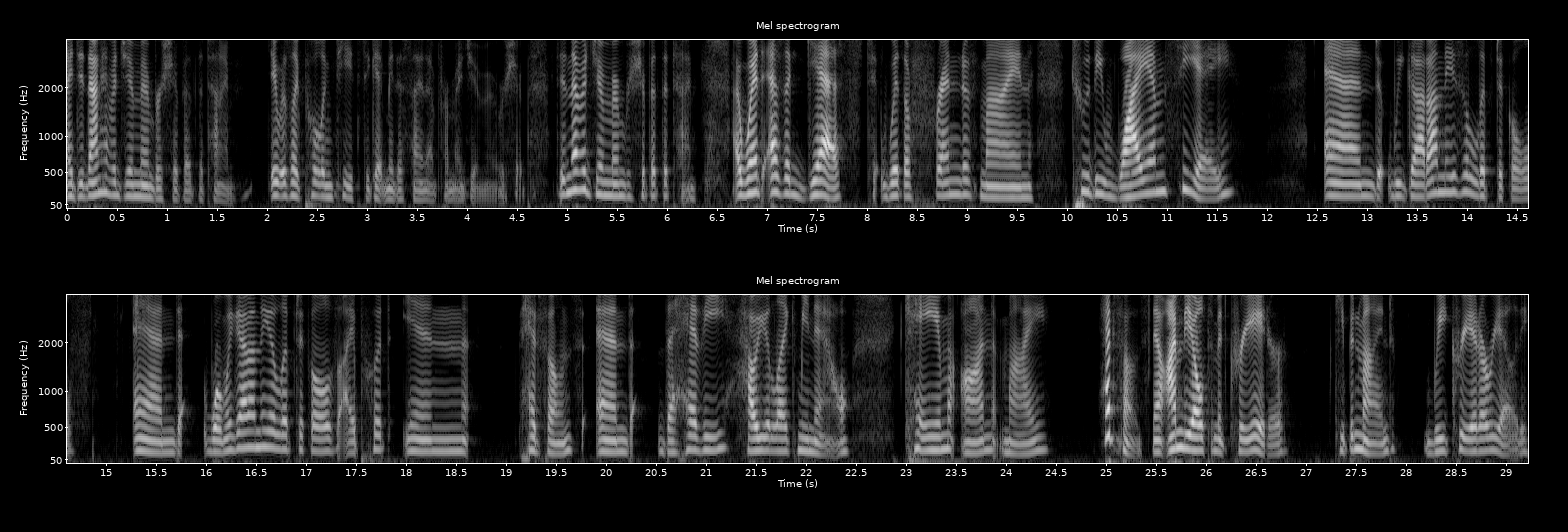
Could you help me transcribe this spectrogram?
I did not have a gym membership at the time. It was like pulling teeth to get me to sign up for my gym membership. I didn't have a gym membership at the time. I went as a guest with a friend of mine to the YMCA and we got on these ellipticals. And when we got on the ellipticals, I put in headphones and the heavy How You Like Me Now came on my headphones. Now, I'm the ultimate creator, keep in mind. We create our reality.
